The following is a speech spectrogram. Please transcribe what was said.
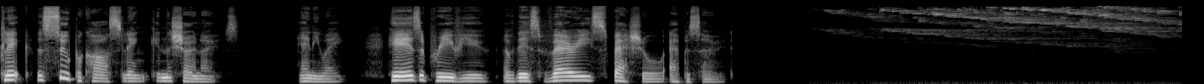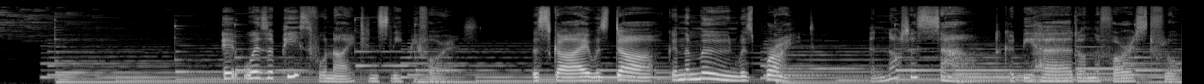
click the Supercast link in the show notes. Anyway, here's a preview of this very special episode. It was a peaceful night in Sleepy Forest. The sky was dark and the moon was bright, and not a sound could be heard on the forest floor.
